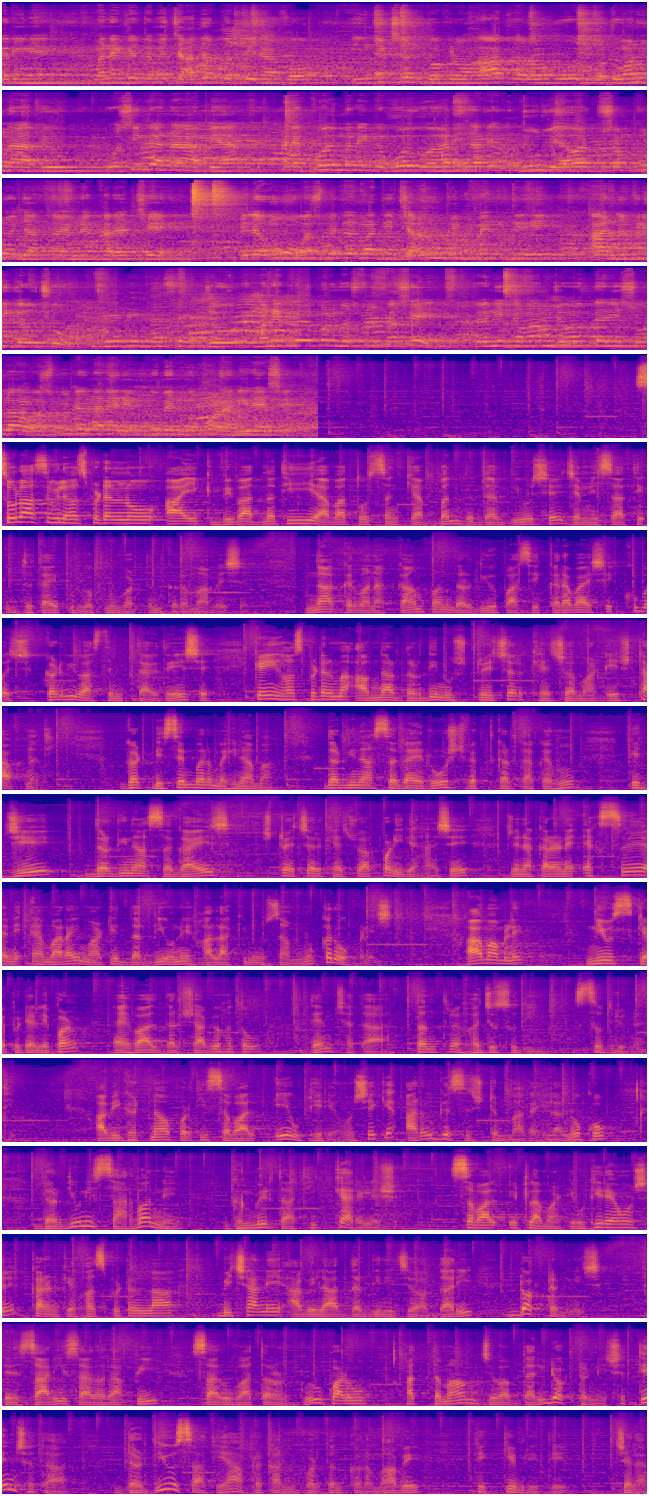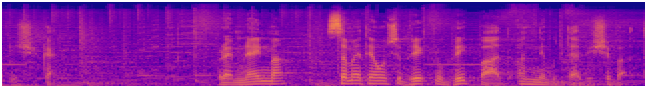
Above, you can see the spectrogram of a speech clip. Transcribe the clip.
કરીને મને કે તમે ચાદર બદલી નાખો ઇન્જેક્શન પકડો આ કરો મોઢવાનું ના આપ્યું ઓશિકા ના આપ્યા અને કોઈ મને કે કોઈ મારી સાથે દુર્વ્યવહાર સંપૂર્ણ જાતનો એમને કરેલ છે. એટલે હું હોસ્પિટલમાંથી ચાલુ ટ્રીટમેન્ટથી આ નીકળી ગયો છું. જો મને કોઈ પણ વસ્તુ થશે તો એની તમામ જવાબદારી સોલા હોસ્પિટલ અને રિંકુબેન મકવાણાની રહેશે. સોલા સિવિલ હોસ્પિટલનો આ એક વિવાદ નથી આવા તો સંખ્યાબંધ દર્દીઓ છે, જેમની સાથે ઉદ્ધતાઈપૂર્વકનું વર્તન કરવામાં આવે છે. ના કરવાના કામ પણ દર્દીઓ પાસે કરાવાય છે. ખૂબ જ કડવી વાસ્તવિકતા તો છે કે અહીં હોસ્પિટલમાં આવનાર દર્દીનું સ્ટ્રેચર ખેંચવા માટે સ્ટાફ નથી. ગત ડિસેમ્બર મહિનામાં દર્દીના સગાએ રોષ વ્યક્ત કરતા કહ્યું કે જે દર્દીના સગાએ જ સ્ટ્રેચર ખેંચવા પડી રહ્યા છે, જેના કારણે એક્સરે અને એમઆરઆઈ માટે દર્દીઓને હાલાકીનો સામનો કરવો પડે છે. આ મામલે ન્યૂઝ કેપિટલે પણ અહેવાલ દર્શાવ્યો હતો. તેમ છતાં, તંત્ર હજુ સુધી સુધર્યું નથી. આવી ઘટનાઓ પરથી સવાલ એ ઉઠી રહ્યો છે કે આરોગ્ય સિસ્ટમમાં રહેલા લોકો દર્દીઓની સારવારને ગંભીરતાથી ક્યારે લેશે? સવાલ એટલા માટે ઉઠી રહ્યો છે કારણ કે હોસ્પિટલના બિછાને આવેલા દર્દીની જવાબદારી ડૉક્ટરની છે. તેને સારી સારવાર આપી, સારું વાતાવરણ પૂરું પાડવું આ તમામ જવાબદારી ડૉક્ટરની છે. તેમ છતાં, દર્દીઓ સાથે આ પ્રકારનું વર્તન કરવામાં આવે તે કેવી રીતે ચલાવી શકાય પ્રાઇમ નાઇનમાં સમય થયો છે બ્રેકનું બ્રેક બાદ અન્ય મુદ્દા વિશે વાત.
